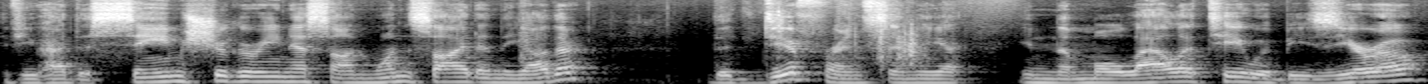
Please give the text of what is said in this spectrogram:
If you had the same sugariness on one side and the other, the difference in the in the molality would be zero,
